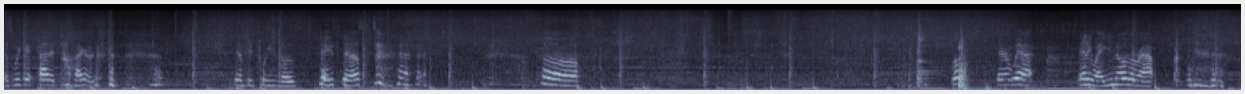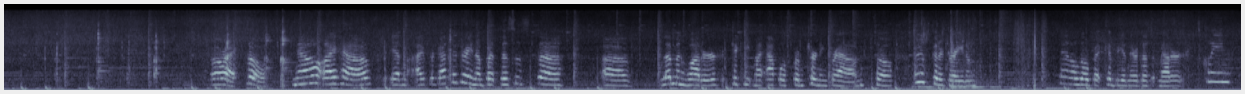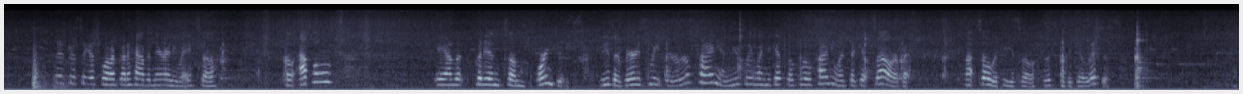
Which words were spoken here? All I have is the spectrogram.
as we get kind of tired in between those taste tests. oh. Whoop, there it went. Anyway, you know the rap. All right, so now I have, and I forgot to drain them, but this is the uh, lemon water to keep my apples from turning brown. So I'm just going to drain them. And a little bit can be in there, doesn't matter. It's clean. Citrusy is what I'm going to have in there anyway. So, so apples, and let's put in some oranges. These are very sweet. They're real tiny, and usually when you get those little tiny ones, they get sour, but not so with these, so this could be delicious.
